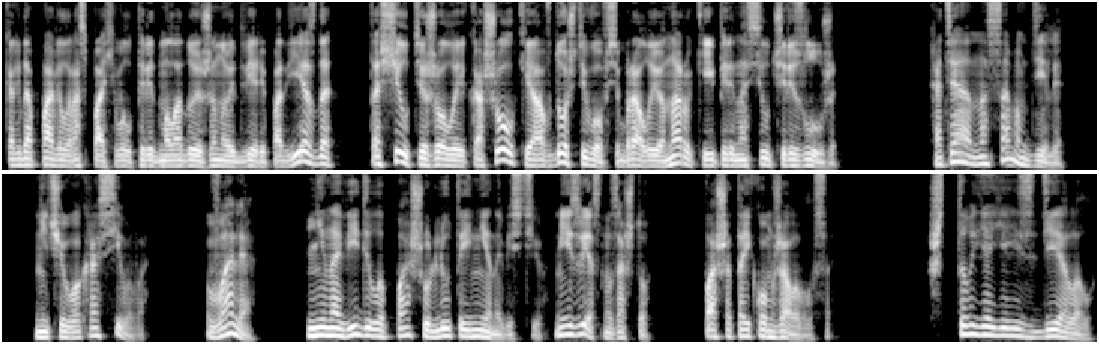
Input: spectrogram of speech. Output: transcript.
когда Павел распахивал перед молодой женой двери подъезда, тащил тяжелые кошелки, а в дождь и вовсе брал ее на руки и переносил через лужи. Хотя на самом деле ничего красивого. Валя ненавидела Пашу лютой ненавистью, неизвестно за что. Паша тайком жаловался. «Что я ей сделал?»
